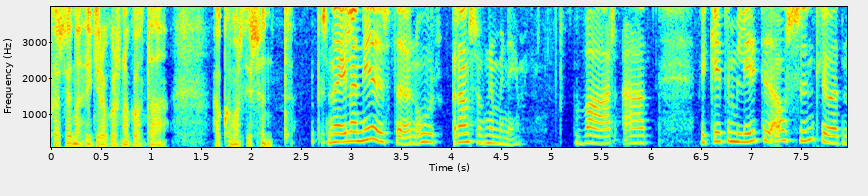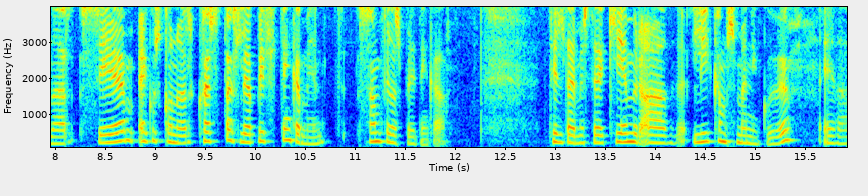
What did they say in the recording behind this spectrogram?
Hvers vegna þykir okkur svona gott að, að komast í sund? Svona eiginlega niðurstöðun úr rannsóknum minni var að við getum litið á sundljóðarnar sem einhvers konar hverstagslega byrtingamind samfélagsbreytinga. Til dæmis þegar kemur að líkamsmenningu eða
